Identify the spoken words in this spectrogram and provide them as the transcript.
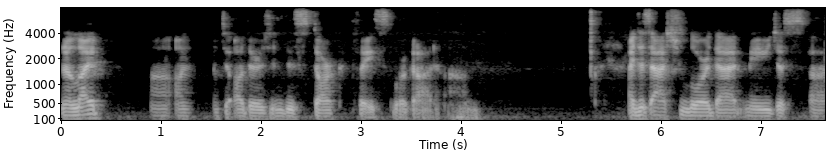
and a light uh, on, to others in this dark place, Lord God. Um, I just ask you, Lord, that may you just uh,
